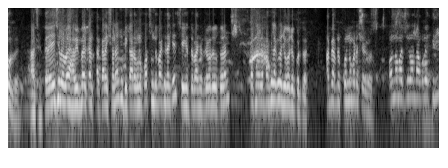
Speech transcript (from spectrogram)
পড়বে? আচ্ছা তাহলে এই ছিল ভাই হাবিব ভাই কালেকশনে যদি কারও কোনো পছন্দ পাখি থাকে সেই ক্ষেত্রে পাখির যোগাযোগ করতে পারেন। কথা হলে পাখি লাগলে যোগাযোগ করতে পারেন। আপনি আপনার ফোন নাম্বারটা শেয়ার করুন। Phone number zero double three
